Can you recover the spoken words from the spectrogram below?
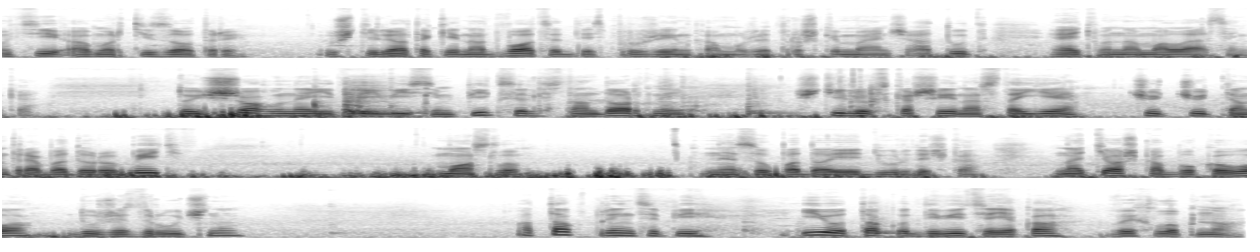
оці амортизатори. У штіля таки на 20 десь пружинка, може трошки менше, а тут геть вона малесенька. Той шаг у неї 3,8 піксель, стандартний. Штілівська шина стає, чуть-чуть там треба доробити. Масло не совпадає дюрдочка. Натяжка бокова, дуже зручно. А так, в принципі, і отак от дивіться, яка вихлопна.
